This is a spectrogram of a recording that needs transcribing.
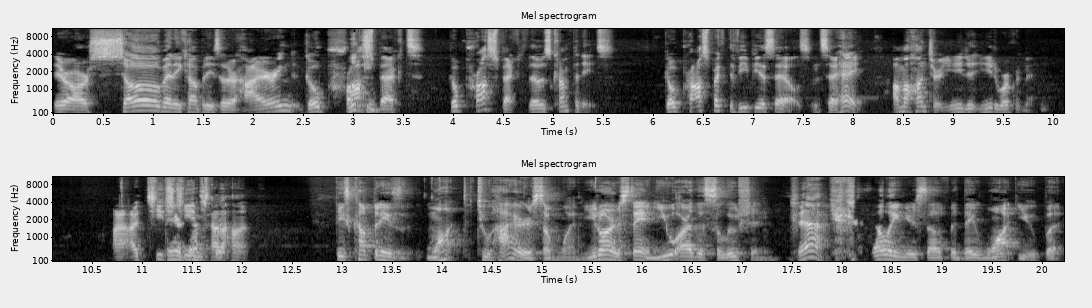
there are so many companies that are hiring. Go prospect, Looking. go prospect those companies. Go prospect the VP of sales and say, hey, I'm a hunter. You need to, you need to work with me. I, I teach They're teams desperate. how to hunt these companies want to hire someone. You don't understand. You are the solution. Yeah. You're selling yourself and they want you. But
